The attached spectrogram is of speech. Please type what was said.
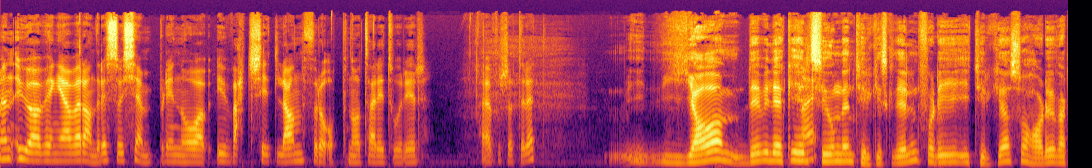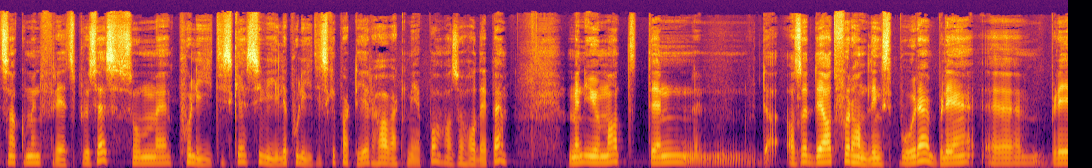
Men uavhengig av hverandre så kjemper de nå i hvert sitt land for å oppnå territorier. Har jeg forstått det rett? Ja, det vil jeg ikke helt Nei. si om den tyrkiske delen. fordi i Tyrkia så har det jo vært snakk om en fredsprosess som eh, politiske, sivile politiske partier har vært med på, altså HDP. Men i og med at den Altså det at forhandlingsbordet ble, eh, ble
